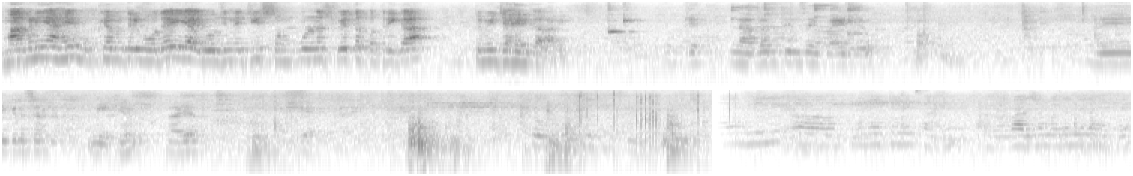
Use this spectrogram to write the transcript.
मागणी आहे मुख्यमंत्री महोदय या योजनेची संपूर्ण श्वेतपत्रिका तुम्ही जाहीर करावी. ओके. लाभार्थींचा एक घेऊ. हे इकडे सर. मी इथे. हा या. मी पुण्यातूनच आहे. वारजेमध्ये मी राहते.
